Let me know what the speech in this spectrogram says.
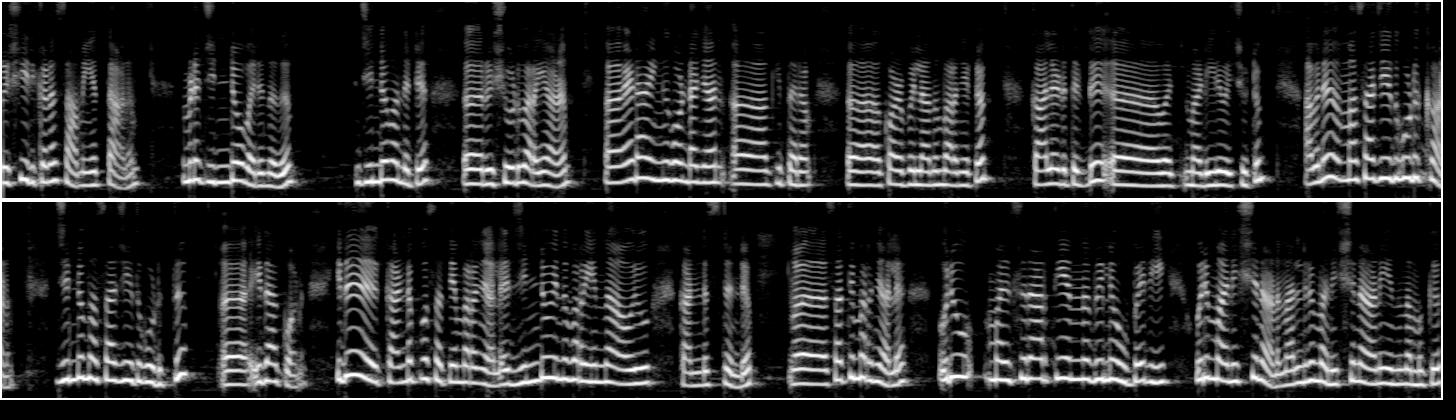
ഋഷി ഇരിക്കുന്ന സമയത്താണ് നമ്മുടെ ജിൻഡോ വരുന്നത്. ജിൻഡോ വന്നിട്ട് ഋഷിയോട് പറയാണ് എടാ ഇങ്ങ് കൊണ്ടാ ഞാൻ ആക്കി ആക്കിത്തരാം. കുഴപ്പമില്ല എന്നും പറഞ്ഞിട്ട് കാലെടുത്തിട്ട് മടിയിൽ വെച്ചിട്ടും അവന് മസാജ് ചെയ്ത് കൊടുക്കുകയാണ് ജിൻഡോ മസാജ് ചെയ്ത് കൊടുത്ത് ഇതാക്കുവാണ്. ഇത് കണ്ടപ്പോൾ സത്യം പറഞ്ഞാൽ ജിൻഡു എന്ന് പറയുന്ന ആ ഒരു കണ്ടസ്റ്റന്റ് സത്യം പറഞ്ഞാൽ ഒരു മത്സരാർത്ഥി എന്നതിലുപരി ഒരു മനുഷ്യനാണ് നല്ലൊരു മനുഷ്യനാണ് എന്ന് നമുക്ക്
